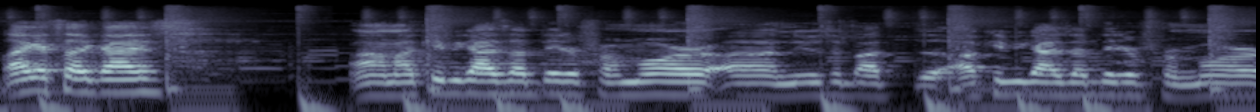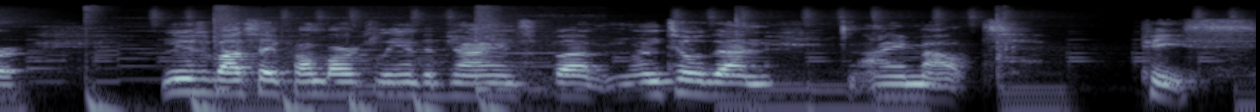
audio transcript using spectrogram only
like I said, guys, um, I'll keep you guys updated for more uh, news about the. I'll keep you guys updated for more news about Saquon Barkley and the Giants. But until then, I am out. Peace.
